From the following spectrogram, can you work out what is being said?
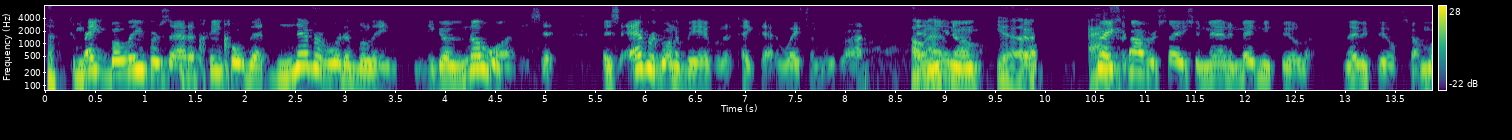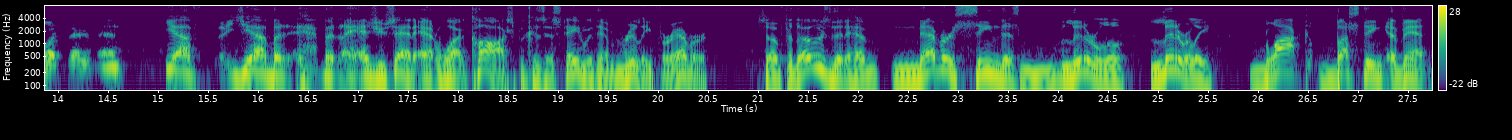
to make believers out of people that never would have believed. And he goes, no one, he said, is ever going to be able to take that away from me, Ron. Oh, and I, you know, yeah, uh, great conversation, man. It made me feel made me feel somewhat better, man. Yeah, yeah, but but as you said, at what cost? Because it stayed with him really forever. So for those that have never seen this literal, literally block busting event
